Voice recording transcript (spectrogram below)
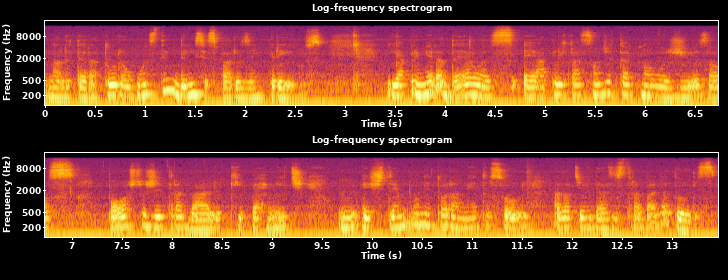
na literatura algumas tendências para os empregos. E a primeira delas é a aplicação de tecnologias aos postos de trabalho que permite um extremo monitoramento sobre as atividades dos trabalhadores,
